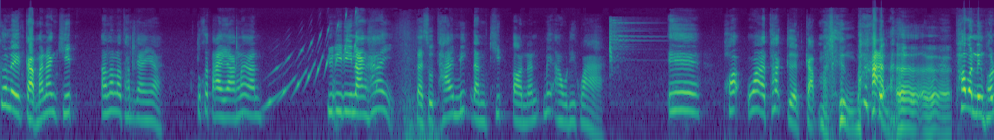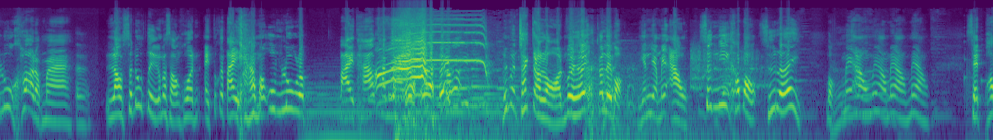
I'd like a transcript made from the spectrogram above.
ก็เลยกลับมานั่งคิดอะแล้วเราทำไงอะ ตุ๊กตายางแล้วกัน อยู่ดีๆนางให้ แต่สุดท้ายมิกดันคิดตอนนั้นไม่เอาดีกว่า เอะเพราะว่าถ้าเกิดกลับมาถึงบ้าน เออเออเออ ถ้าวันหนึ่งพอลูกคลอดออกมา เออ เราสะดุ้งตื่นกันมาสองคน ไอ้ตุ๊กตายางมาอุ้มลูกเราปลายเท้าทำไงแล้วก็เฮ้ยมันชักจะหลอนเว้ยเฮ้ยก็เลยบอกงั้นยังไม่เอา ซึ่งนี่เขาบอกซื้อเลย บอกไม่เอาไม่เอาไม่เอาไม่เอา เสร็จพอ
